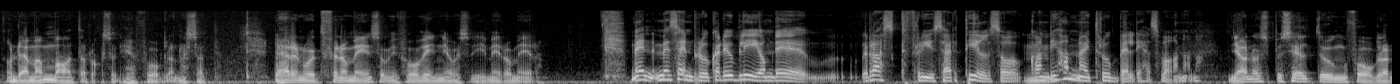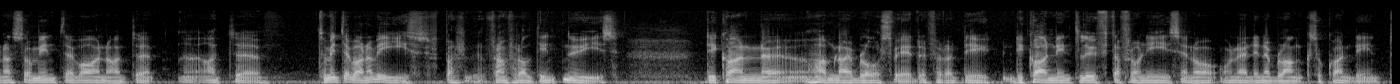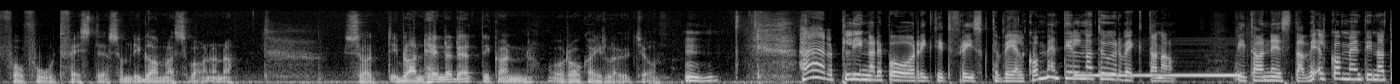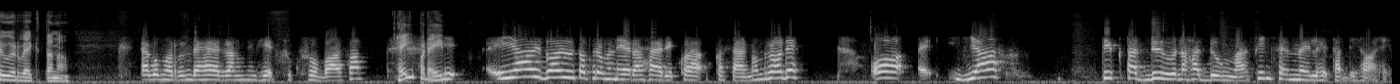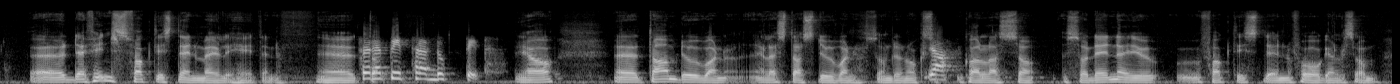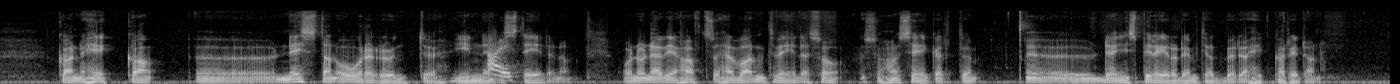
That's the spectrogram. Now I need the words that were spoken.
och där man matar också de här fåglarna. Så att, det här är nog ett fenomen som vi får vänja oss vid mer och mer. Men, men sen brukar det ju bli, om det raskt fryser till, så kan mm. de hamna i trubbel, de här svanarna? Ja, no, speciellt ungfåglarna som inte är vana att, eh, att, eh, som inte är vana vid is, framförallt inte ny is. De kan uh, hamna i blåsväder för att de, de kan inte lyfta från isen och, och, när den är blank så kan de inte få fotfäste som de gamla svanarna. Så att ibland händer det att de kan råka illa ut. Ja. Mm. Här plingar det på riktigt friskt. Välkommen till Naturväktarna. Vi tar nästa. Välkommen till Naturväktarna. Ja, god morgon. Det här är Ragnhild Hedskog från Vasa. Hej på dig. Jag var ute och promenerade här i kasernområdet. Och jag tyckt att duvorna hade ungar. Finns det en möjlighet att de har det? Eh, Det finns faktiskt den möjligheten. Eh, För det pittrar duktigt. Ja, eh, tamduvan, eller stadsduvan som den också Ja. kallas, så, så den är ju faktiskt den fågel som kan häcka eh, nästan året runt eh, inne Aj. i städerna. Och nu när vi har haft så här varmt väder så, så har säkert eh, det inspirerat dem till att börja häcka redan.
